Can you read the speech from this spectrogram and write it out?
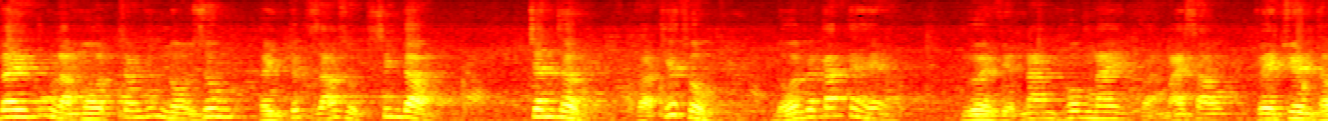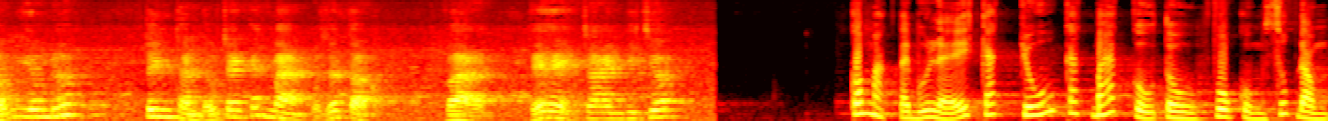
Đây cũng là một trong những nội dung hình thức giáo dục sinh động, chân thực và thiết phục đối với các thế hệ người Việt Nam hôm nay và mai sau về truyền thống yêu nước, tinh thần đấu tranh cách mạng của dân tộc và thế hệ cha anh đi trước. Có mặt tại buổi lễ, các chú, các bác cụ tù vô cùng xúc động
